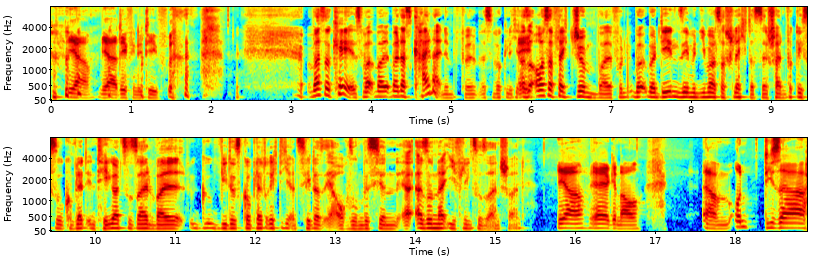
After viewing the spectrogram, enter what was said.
Ja, ja, definitiv. Was okay ist, weil, weil, das keiner in dem Film ist, wirklich. Also außer vielleicht Jim, weil von über, über den sehen wir niemals was Schlechtes. Der scheint wirklich so komplett integer zu sein, weil, wie du es komplett richtig erzählt hast, er auch so ein bisschen, also ein Naivling zu sein scheint. Ja, ja, ja, genau. Ähm, und dieser,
